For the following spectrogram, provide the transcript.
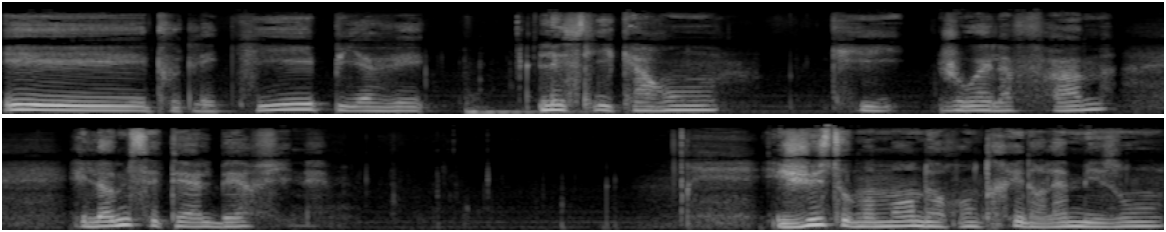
Et toute l'équipe, il y avait Leslie Caron qui jouait la femme, et l'homme c'était Albert Finet. Et juste au moment de rentrer dans la maison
